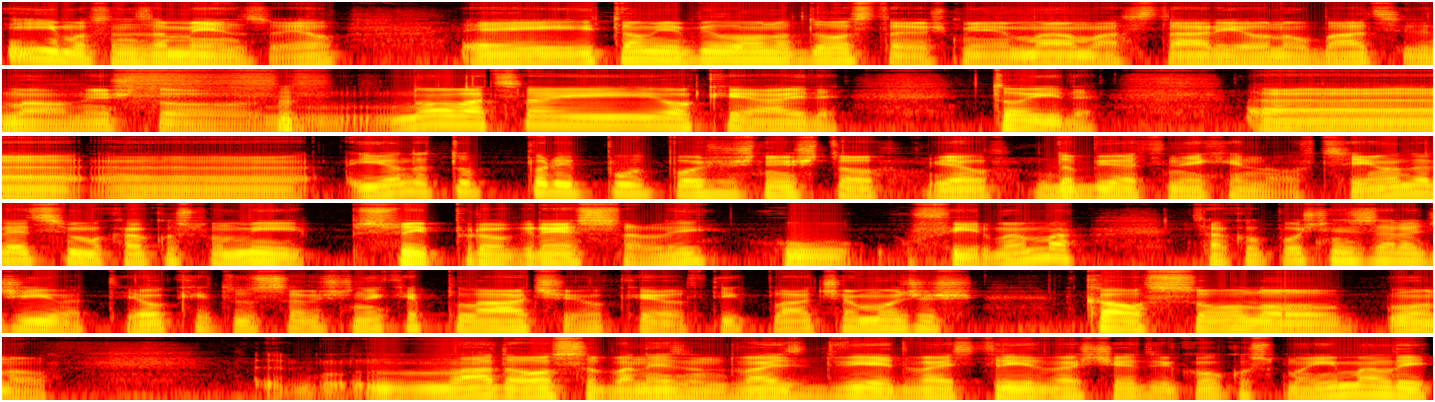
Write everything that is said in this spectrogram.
I imao sam za menzu, jel? E, I to mi je bilo ono dosta, još mi je mama starija ono ubacili malo nešto novaca i ok, ajde, to ide. E, e, I onda tu prvi put počneš nešto, jel, dobivati neke novce. I onda recimo kako smo mi svi progresali u, u firmama, tako počneš zarađivati. Ok, tu su već neke plaće, ok, od tih plaća možeš kao solo, ono, mlada osoba, ne znam, 22, 23, 24, koliko smo imali, e,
